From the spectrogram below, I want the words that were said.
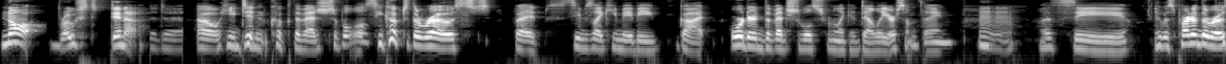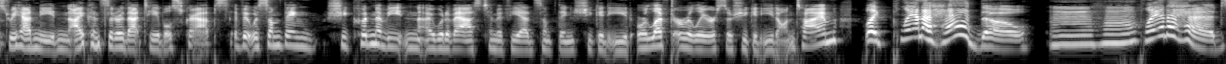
not roast dinner. Oh, he didn't cook the vegetables. He cooked the roast, but seems like he maybe got ordered the vegetables from like a deli or something. Hmm. Let's see. It was part of the roast we hadn't eaten. I consider that table scraps. If it was something she couldn't have eaten, I would have asked him if he had something she could eat or left earlier so she could eat on time. Like, plan ahead, though. Mm-hmm. Plan ahead.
